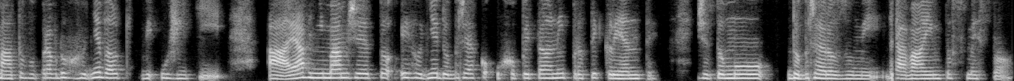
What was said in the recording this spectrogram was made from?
má to opravdu hodně velké využití a já vnímám, že je to i hodně dobře jako uchopitelný pro ty klienty, že tomu dobře rozumí, dává jim to smysl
